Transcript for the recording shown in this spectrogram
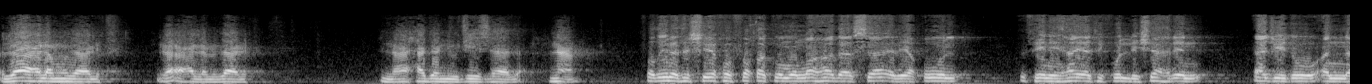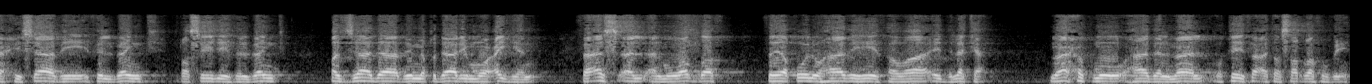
لا أعلم ذلك لا أعلم ذلك. أن أحدا يجيز هذا. نعم. فضيلة الشيخ وفقكم الله هذا السائل يقول في نهاية كل شهر أجد أن حسابي في البنك رصيدي في البنك قد زاد بمقدار معين فأسأل الموظف فيقول هذه فوائد لك. ما حكم هذا المال وكيف أتصرف به؟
